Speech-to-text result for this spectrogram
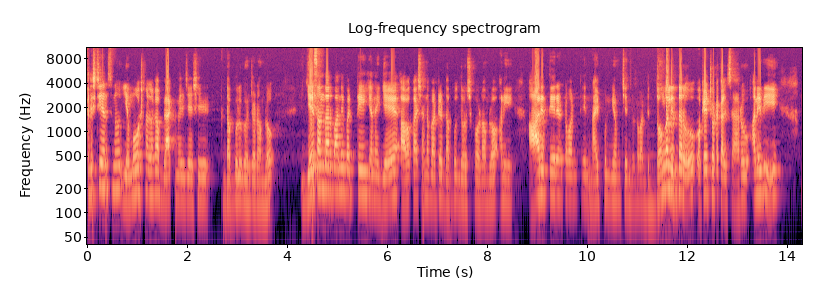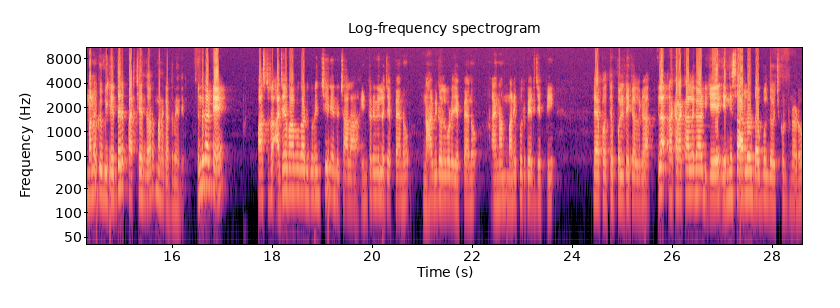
క్రిస్టియన్స్ను ఎమోషనల్గా బ్లాక్మెయిల్ చేసి డబ్బులు గుంజడంలో ఏ సందర్భాన్ని బట్టి ఈయన ఏ అవకాశాన్ని బట్టి డబ్బులు దోచుకోవడంలో అని ఆరితేరినటువంటి నైపుణ్యం చెందినటువంటి దొంగలు ఇద్దరు ఒకే చోట కలిశారు అనేది మనకు వీళ్ళిద్దరి పరిచయం ద్వారా మనకు అర్థమైంది. ఎందుకంటే పాస్టర్ అజయ్ బాబు గారి గురించి నేను చాలా ఇంటర్వ్యూలో చెప్పాను. నా వీడియోలు కూడా చెప్పాను. ఆయన మణిపూర్ పేరు చెప్పి లేకపోతే పొలిటికల్గా ఇలా రకరకాలుగా ఏ ఎన్నిసార్లు డబ్బులు దోచుకుంటున్నాడో.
